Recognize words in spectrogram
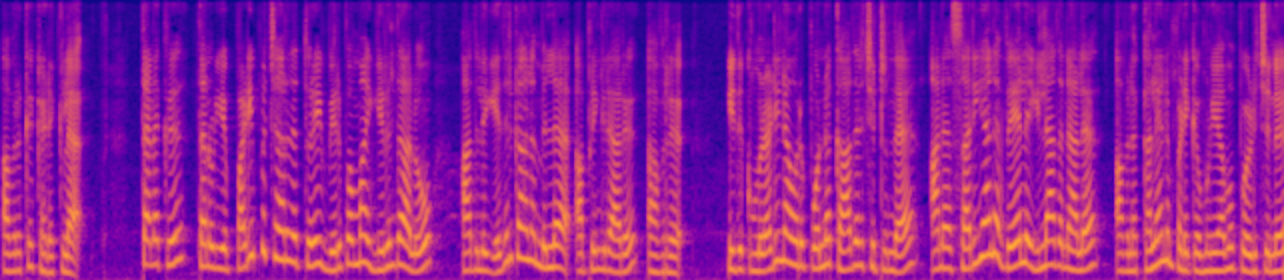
அவருக்கு கிடைக்கல. தனக்கு தன்னுடைய படிப்பு சார்ந்த துறை விருப்பமா இருந்தாலும் அதுல எதிர்காலம் இல்லை அப்படிங்கிறாரு அவரு. இதுக்கு முன்னாடி நான் ஒரு பொண்ணை காதலிச்சிட்டு இருந்தேன். ஆனா சரியான வேலை இல்லாதனால அவளை கல்யாணம் பண்ணிக்க முடியாமல் போயிடுச்சுன்னு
